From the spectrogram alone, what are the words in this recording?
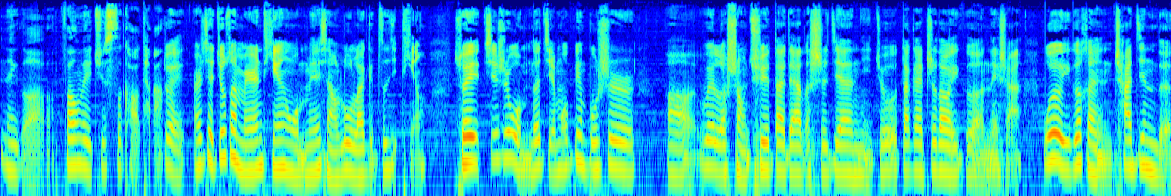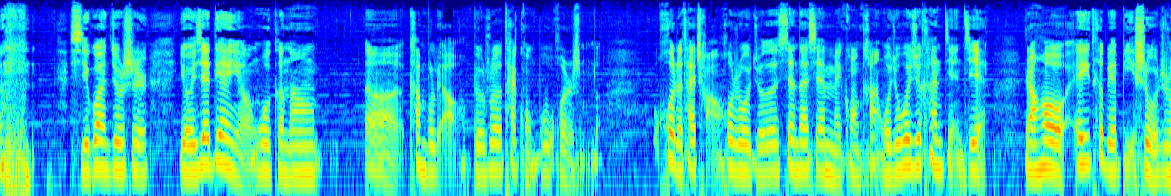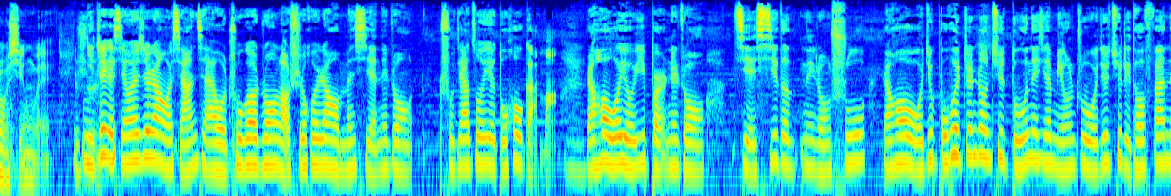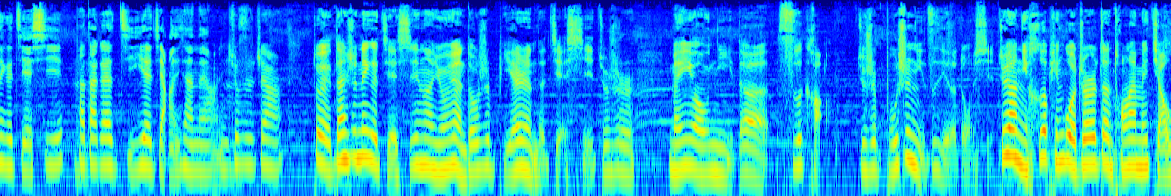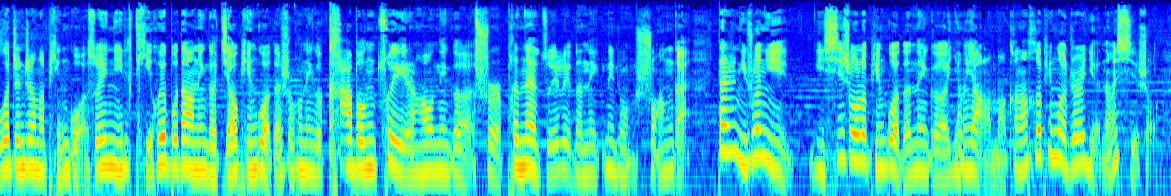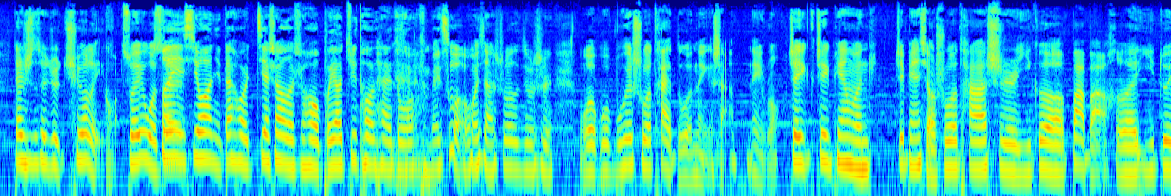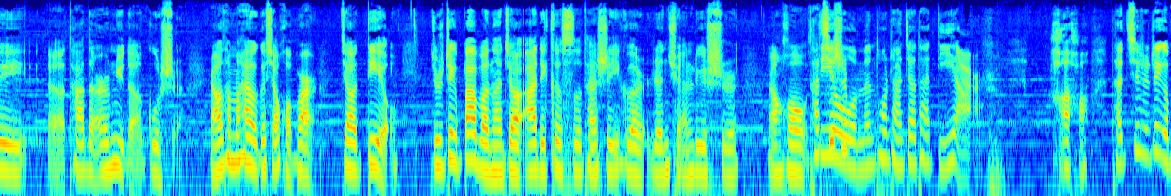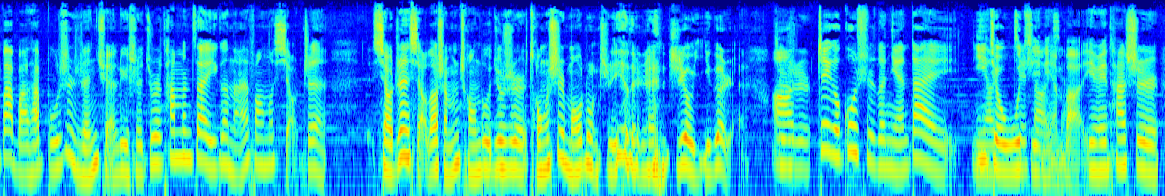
那个方位去思考它。对，而且就算没人听，我们也想录来给自己听。所以其实我们的节目并不是，呃，为了省去大家的时间，你就大概知道一个那啥。我有一个很差劲的 习惯，就是有一些电影我可能呃看不了，比如说太恐怖或者什么的，或者太长，或者我觉得现在先没空看，我就会去看简介。然后 A 特别鄙视我这种行为，你这个行为就让我想起来，我初高中老师会让我们写那种暑假作业读后感嘛，嗯。然后我有一本那种解析的那种书，然后我就不会真正去读那些名著，我就去里头翻那个解析，它大概几页讲一下那样，你就是这样。对，但是那个解析呢，永远都是别人的解析，就是没有你的思考，就是不是你自己的东西。就像你喝苹果汁儿，但从来没嚼过真正的苹果，所以你体会不到那个嚼苹果的时候那个咔嘣脆，然后那个水儿喷在嘴里的那那种爽感。但是你说你你吸收了苹果的那个营养了吗？可能喝苹果汁儿也能吸收，但是它就缺了一块。所以我所以希望你待会儿介绍的时候不要剧透太多。没错，我想说的就是，我我不会说太多那个啥内容。这这篇文这篇小说，它是一个爸爸和一对呃他的儿女的故事，然后他们还有一个小伙伴儿叫 Deal，就是这个爸爸呢叫阿迪克斯，他是一个人权律师，然后他其实我们通常叫他迪尔，好好，他其实这个爸爸他不是人权律师，就是他们在一个南方的小镇，小镇小到什么程度，就是从事某种职业的人 只有一个人，啊就是这个故事的年代一九五几年，吧，因为他是。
